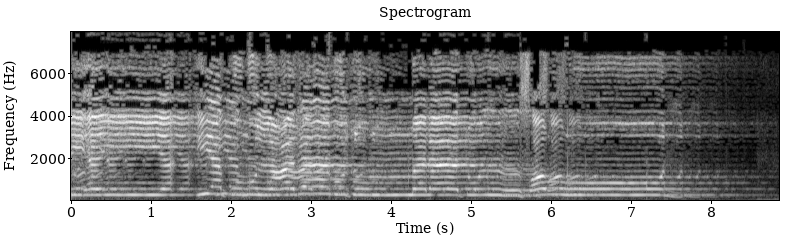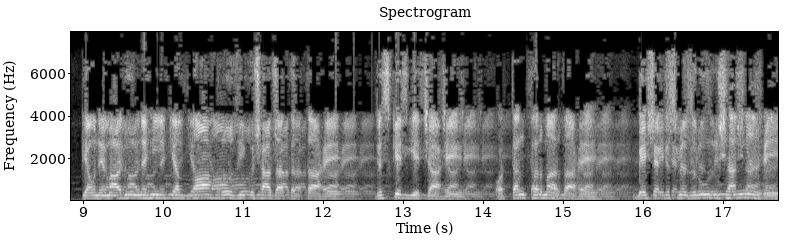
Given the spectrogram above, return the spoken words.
أن يأتيكم العذاب ثم لا تنصرون. کیا انہیں معلوم نہیں کہ اللہ روزی کشادہ کرتا ہے، جس کے لیے چاہے اور تنگ فرماتا ہے۔ بے شک اس میں ضرور نشانیاں ہیں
